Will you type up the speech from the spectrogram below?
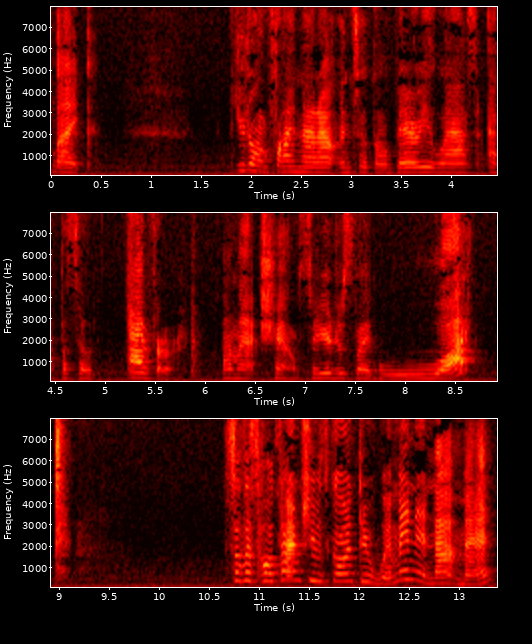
like, you don't find that out until the very last episode ever on that show. So you're just like, what? So this whole time she was going through women and not men?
